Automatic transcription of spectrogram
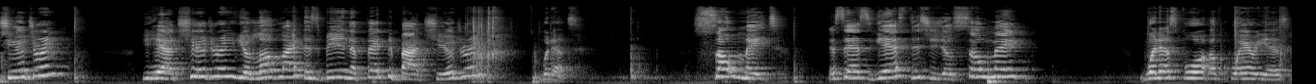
Children. You have children. Your love life is being affected by children. What else? Soulmate. It says, yes, this is your soulmate. What else for Aquarius?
